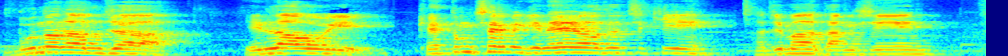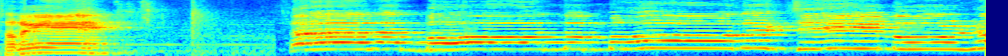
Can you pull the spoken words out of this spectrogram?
문어 남자 일라오이 개똥챔이긴 해요 솔직히 하지만 당신 사랑해 난 번도 못할지 몰라.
